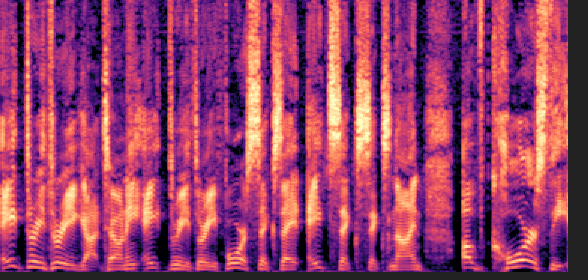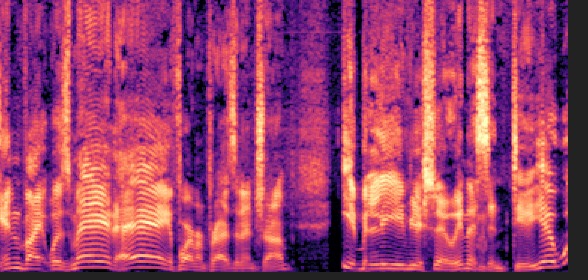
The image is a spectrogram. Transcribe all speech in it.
833 got Tony, 833 468 8669. Of course, the invite was made. Hey, former President Trump, you believe you're so innocent, do you? Why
